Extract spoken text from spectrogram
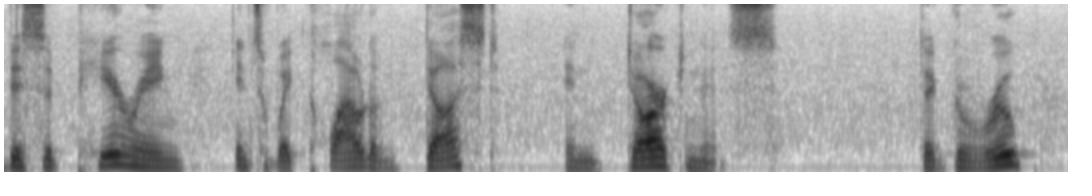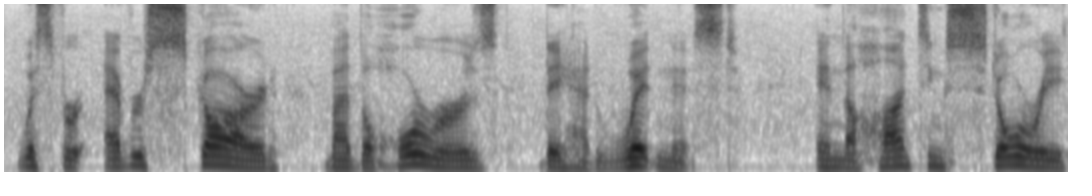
disappearing into a cloud of dust and darkness. The group was forever scarred by the horrors they had witnessed, and the haunting story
